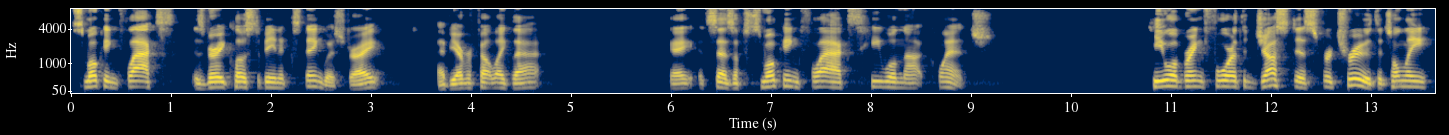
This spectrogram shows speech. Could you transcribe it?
Smoking flax is very close to being extinguished, right? Have you ever felt like that? Okay, it says, "Of smoking flax he will not quench. He will bring forth justice for truth. It's only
